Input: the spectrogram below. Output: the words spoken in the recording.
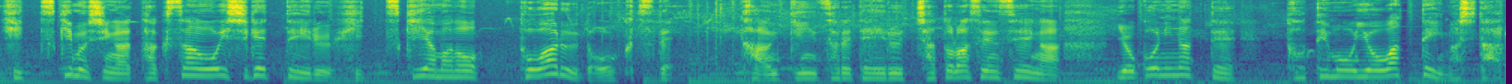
ひっつき虫がたくさん生い茂っているひっつき山のとある洞窟で監禁されているチャトラ先生が横になってとても弱っていました。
